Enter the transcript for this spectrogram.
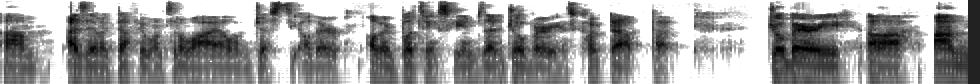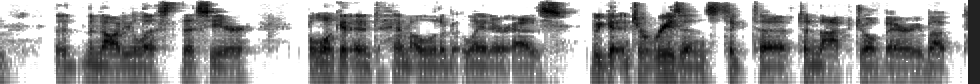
um, Isaiah McDuffie once in a while, and just the other other blitzing schemes that Joe Barry has cooked up. But Joe Barry uh, on the, the naughty list this year, but we'll get into him a little bit later as we get into reasons to to, to knock Joe Barry. But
